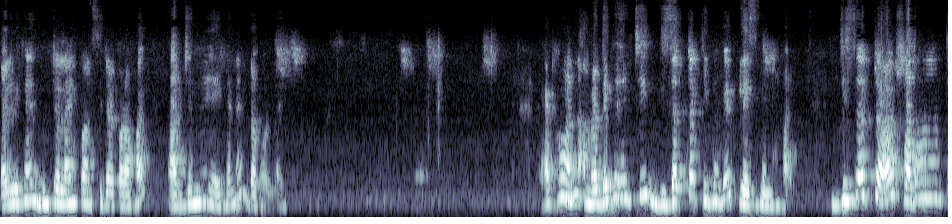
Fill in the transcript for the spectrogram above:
তাহলে এখানে লাইন কনসিডার করা হয়, তার এখানে ডবল লাইন এখন আমরা দেখে নিচ্ছি কীভাবে প্লেসমেন্ট হয়। গিজারটা সাধারণত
